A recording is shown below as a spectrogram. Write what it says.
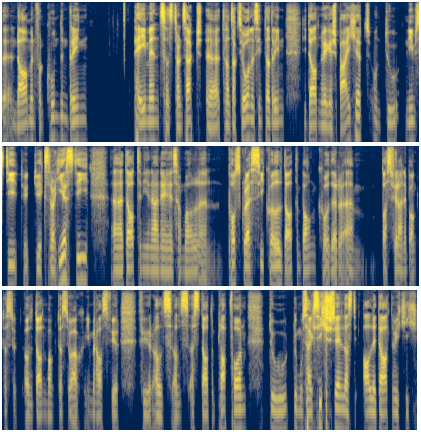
äh, Namen von Kunden drin, Payments, also Transak äh, Transaktionen sind da drin, die Daten werden gespeichert und du nimmst die, du, du extrahierst die äh, Daten in eine, sagen wir mal, PostgreSQL-Datenbank oder ähm, was für eine Bank das du oder Datenbank das du auch immer hast für, für als, als, als Datenplattform. Du, du musst eigentlich sicherstellen, dass die, alle Daten wirklich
